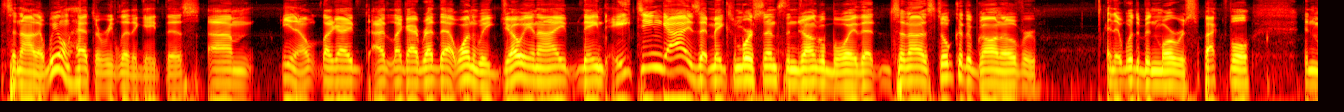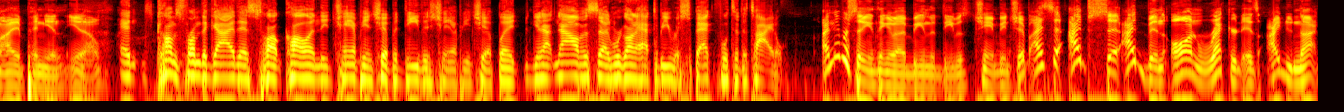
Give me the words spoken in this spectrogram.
Sanada. We don't have to relitigate this. Um, you know, like I, I like I read that one week. Joey and I named 18 guys that makes more sense than Jungle Boy that Sanada still could have gone over, and it would have been more respectful, in my opinion. You know, And comes from the guy that's calling the championship a Divas championship. But you know, now all of a sudden we're going to have to be respectful to the title. I never said anything about being the Divas Championship. I said I've said I've been on record as I do not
